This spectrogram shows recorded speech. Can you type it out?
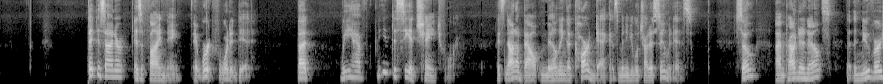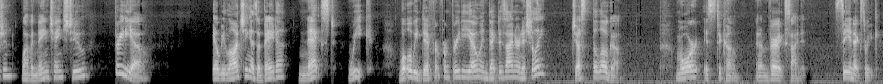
Deck Designer is a fine name. It worked for what it did but we have needed to see a change for it. It's not about building a card deck as many people try to assume it is. So, I'm proud to announce that the new version will have a name change to 3Dio. It'll be launching as a beta next week. What will be different from 3Dio and Deck Designer initially? Just the logo. More is to come, and I'm very excited. See you next week.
